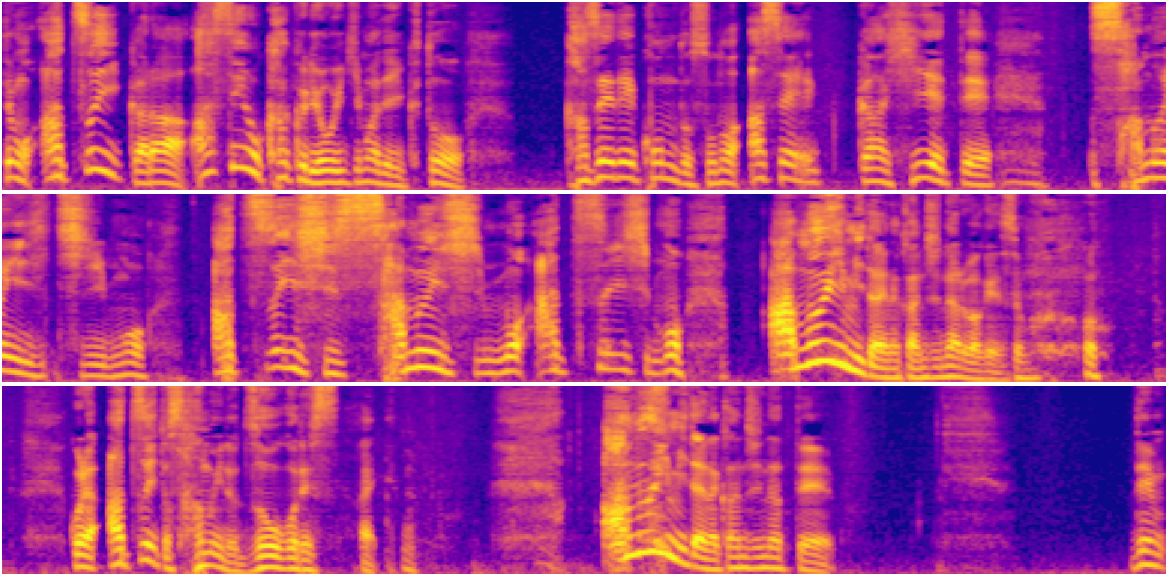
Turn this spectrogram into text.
でも暑いから汗をかく領域まで行くと風で今度その汗が冷えて寒いしもう暑いし寒いしもう暑いしもう寒いみたいな感じになるわけですよ。これ暑いと寒いの造語です。はい。寒いみたいな感じになってで、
